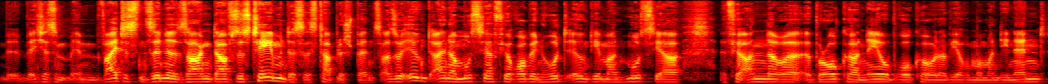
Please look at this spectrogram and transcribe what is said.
welches im, weitesten Sinne sagen darf, Systemen des Establishments. Also irgendeiner muss ja für Robin Hood, irgendjemand muss ja für andere Broker, Neo-Broker oder wie auch immer man die nennt,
